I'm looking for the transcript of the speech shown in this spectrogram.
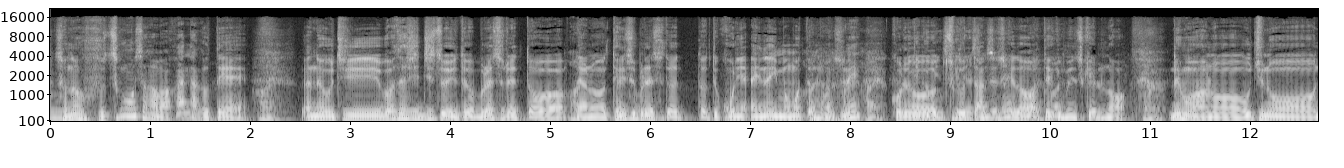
うん、その不都合さが分かんなくて、はい、あのうち、私、実を言うと、ブレスレットを、はい、あのテニスブレスレットって、ここに今持ってるものですね、これを作ったんですけど、手首につけるの。でもあの、うちの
